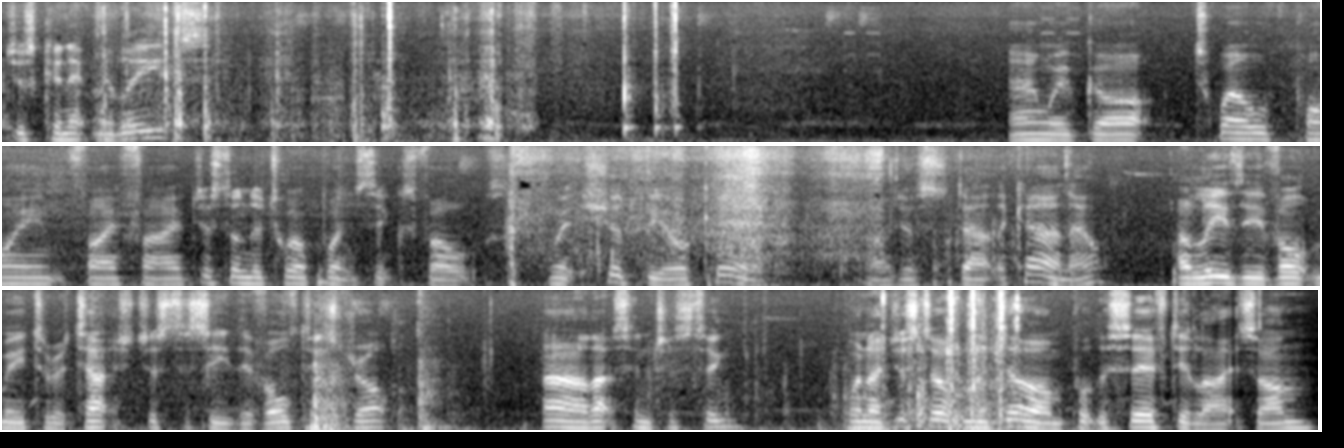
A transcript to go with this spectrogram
just connect my leads and we've got 12.55, just under 12.6 volts, which should be okay. I'll just start the car now. I'll leave the voltmeter attached just to see the voltage drop. Ah, that's interesting. When I just open the door and put the safety lights on,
